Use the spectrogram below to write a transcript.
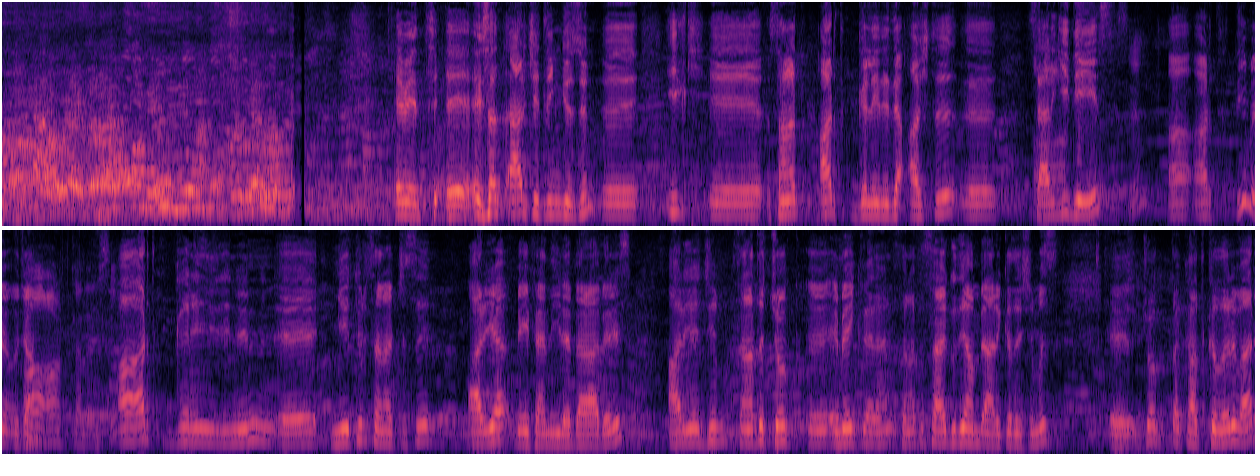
Evet, e, Esat Erçetin Göz'ün e, ilk e, sanat art galeride açtığı e, sergideyiz. Aa, art değil mi hocam? Aa, Art Galerisi. Aa, Art Galeri'nin e, minyatür sanatçısı Arya Beyefendi ile beraberiz. Arya'cığım sanata çok e, emek veren, sanata saygı duyan bir arkadaşımız. E, çok da katkıları var.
